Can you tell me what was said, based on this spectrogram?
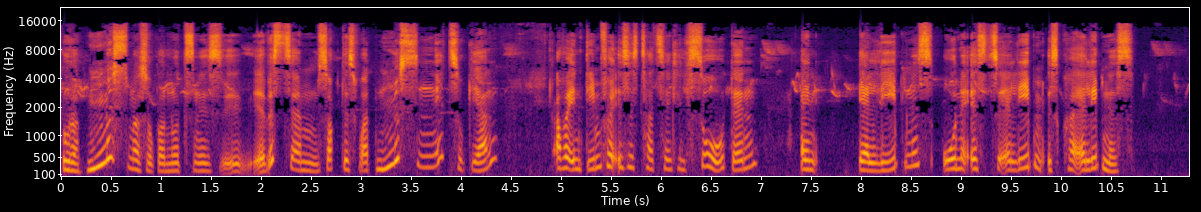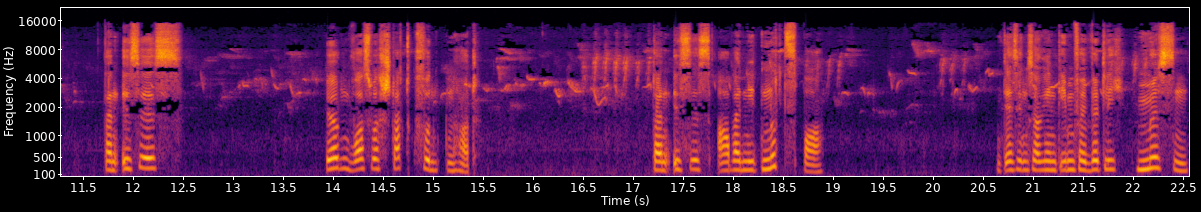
oder müssen wir sogar nutzen. Ist, ihr wisst ja, man sagt das Wort müssen nicht so gern, aber in dem Fall ist es tatsächlich so, denn ein Erlebnis ohne es zu erleben ist kein Erlebnis. Dann ist es irgendwas, was stattgefunden hat. Dann ist es aber nicht nutzbar. Und deswegen sage ich in dem Fall wirklich müssen.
